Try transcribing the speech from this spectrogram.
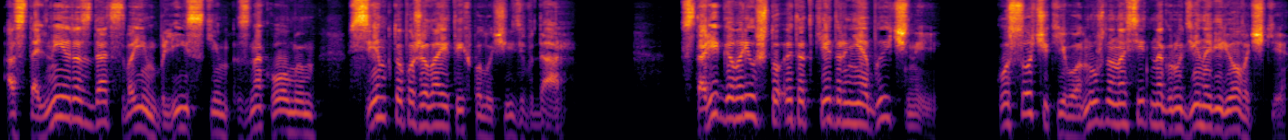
остальные раздать своим близким, знакомым, всем, кто пожелает их получить в дар. Старик говорил, что этот кедр необычный. Кусочек его нужно носить на груди на веревочке.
